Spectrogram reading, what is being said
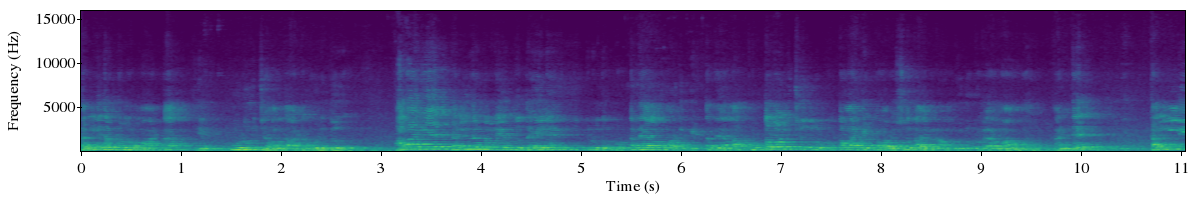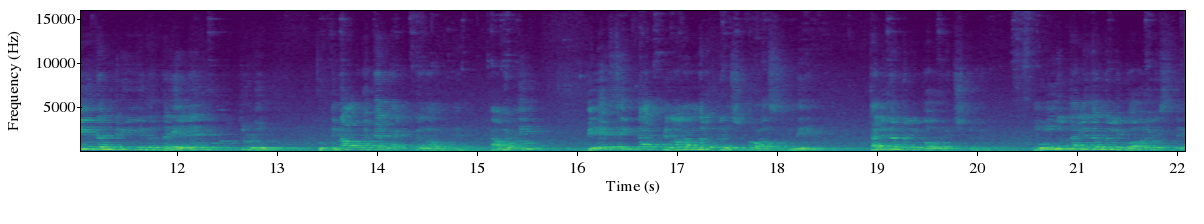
తల్లిదండ్రుల మాట ఎప్పుడూ జమదాటకూడదు. అలాగే తల్లిదండ్రులు ఏందో ధైర్యం పుత్రుడు పుట్టనేల వాడు గిట్టనేల పుట్టలోని చెదులు పుట్టలా గిట్ట విశ్వదాగ్రామ గురువేమ అన్నారు. అంటే తల్లిదండ్రి మీద ధైర్యం పుత్రుడు పుట్టిన ఒకటే లేకపోయినా ఒకటే. కాబట్టి బేసిక్గా పిల్లలందరూ తెలుసుకోవాల్సింది తల్లిదండ్రులు గౌరవించుతుంది ముందు తల్లిదండ్రులు గౌరవిస్తే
